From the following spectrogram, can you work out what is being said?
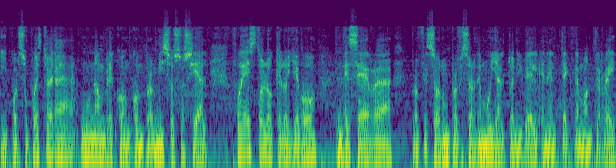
y por supuesto era un hombre con compromiso social. Fue esto lo que lo llevó de ser uh, profesor, un profesor de muy alto nivel en el TEC de Monterrey,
